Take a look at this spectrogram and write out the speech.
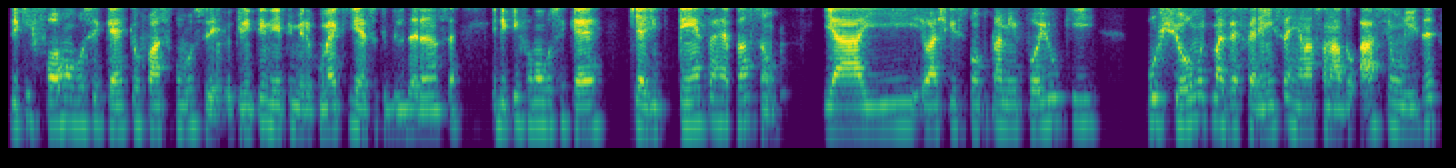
de que forma você quer que eu faça com você. Eu queria entender primeiro como é que é esse tipo de liderança e de que forma você quer que a gente tenha essa relação. E aí, eu acho que esse ponto para mim foi o que puxou muito mais referência relacionado a ser um líder,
